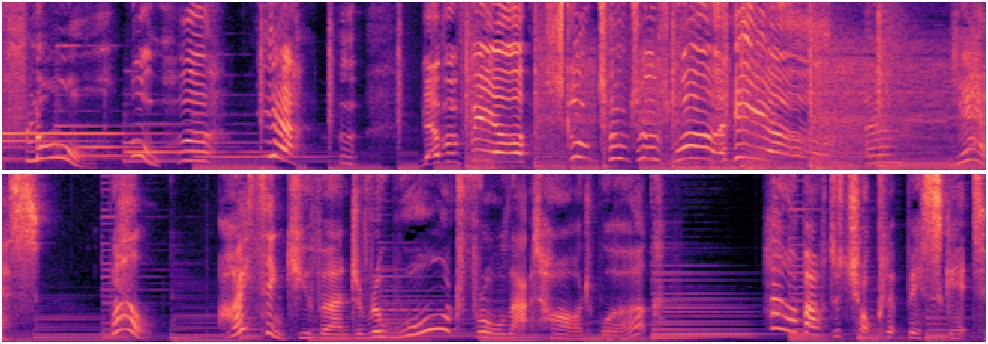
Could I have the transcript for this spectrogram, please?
floor. Oh, uh, yeah. Never fear, Scoop Tutors were here. Um, yes. Well, I think you've earned a reward for all that hard work. How about a chocolate biscuit?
